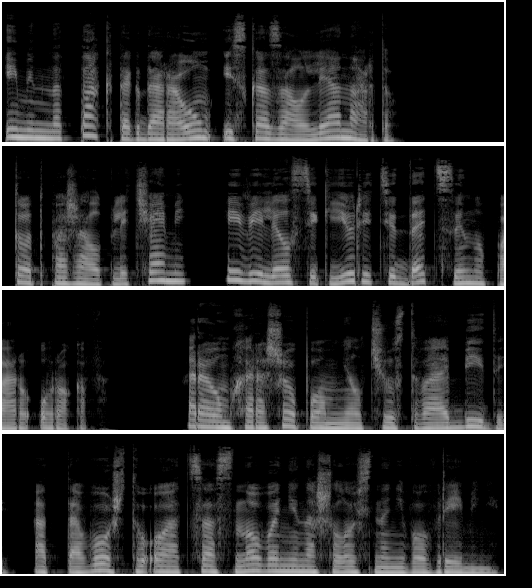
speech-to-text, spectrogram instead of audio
именно так тогда Раум и сказал Леонарду. Тот пожал плечами и велел секьюрити дать сыну пару уроков. Раум хорошо помнил чувство обиды от того, что у отца снова не нашлось на него времени.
